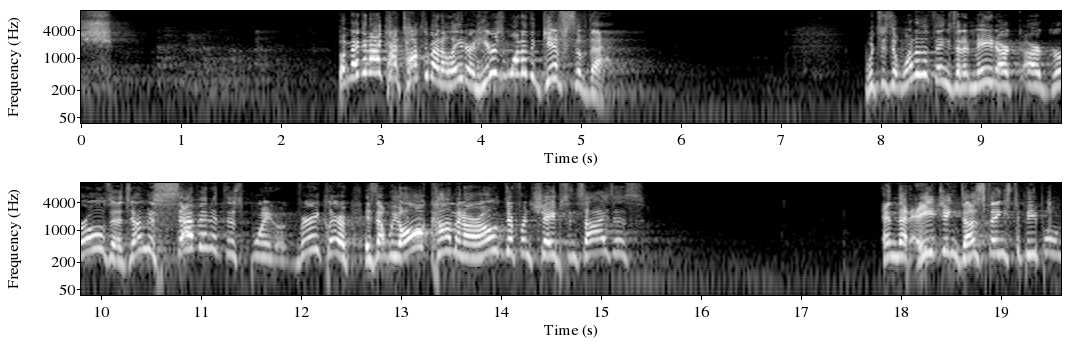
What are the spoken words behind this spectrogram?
shh. But Megan and I kind of talked about it later, and here's one of the gifts of that which is that one of the things that it made our, our girls, as young as seven at this point, very clear is that we all come in our own different shapes and sizes. And that aging does things to people.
